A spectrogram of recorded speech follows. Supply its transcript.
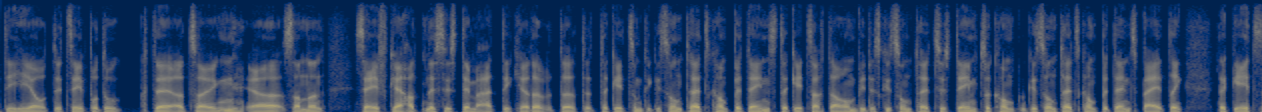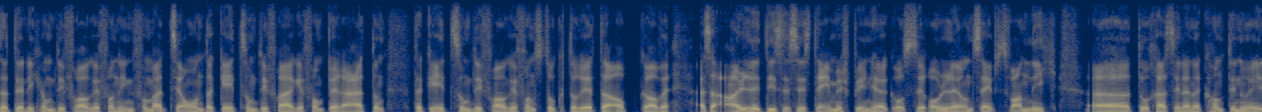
die hier OTC-Produkte erzeugen, ja, sondern Selfcare hat eine Systematik. Ja, da da, da geht es um die Gesundheitskompetenz, da geht es auch darum, wie das Gesundheitssystem zur Kom Gesundheitskompetenz beiträgt. Da geht es natürlich um die Frage von Information, da geht es um die Frage von Beratung, da geht es um die Frage von strukturierter Abgabe. Also alle diese Systeme spielen hier eine große Rolle und selbst wenn ich äh, durchaus in einer kontinu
